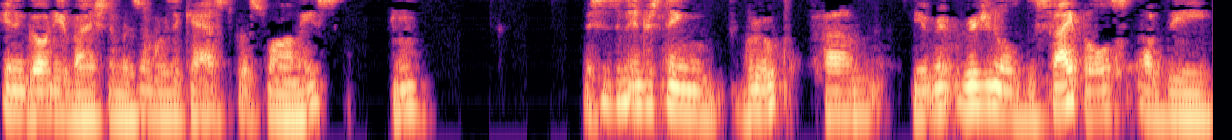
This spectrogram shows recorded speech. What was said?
in Gaudiya Vaishnavism were the caste Goswamis. Hmm, This is an interesting group. Um, the original disciples of the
